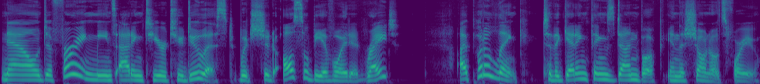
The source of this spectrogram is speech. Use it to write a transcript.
Now, deferring means adding to your to do list, which should also be avoided, right? I put a link to the Getting Things Done book in the show notes for you.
